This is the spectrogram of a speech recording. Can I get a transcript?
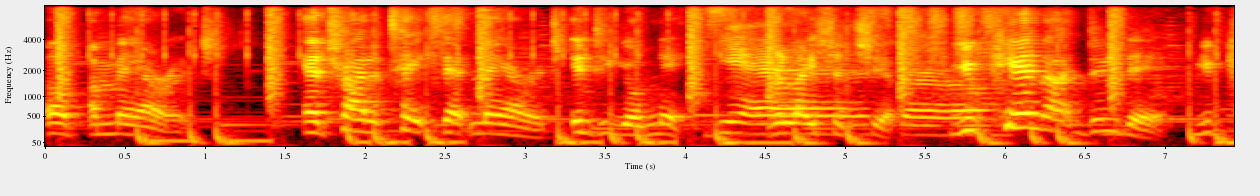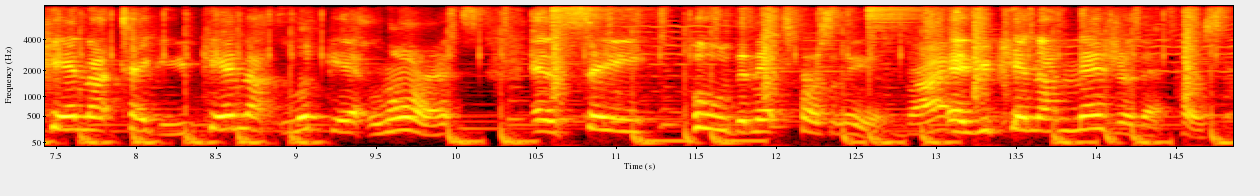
of a marriage and try to take that marriage into your next Yes, relationship. girl. You cannot do that. You cannot take it. You cannot look at Lawrence and see who the next person is. right. And you cannot measure that person.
